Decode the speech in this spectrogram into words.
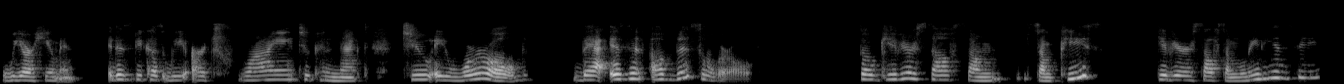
we are human. It is because we are trying to connect to a world that isn't of this world. So give yourself some some peace, give yourself some leniency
